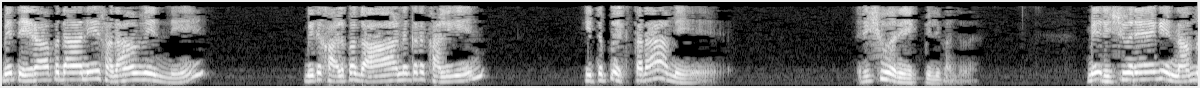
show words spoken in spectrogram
මේ තේරාපදානයේ සඳහන් වෙන්නේ මේක කල්ප ගානකට කලින් හිටපු එක්තරා මේ ඍෂිවරයෙක් පිළිබඳව. මේ ඍෂිවරයාගේ නම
